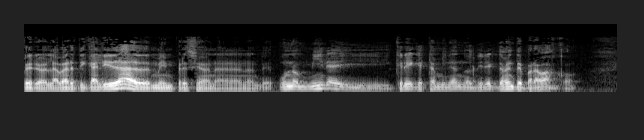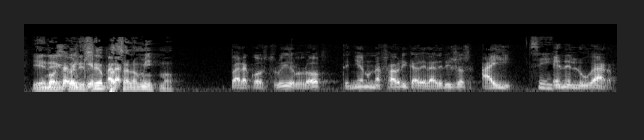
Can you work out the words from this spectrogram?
pero la verticalidad me impresiona. Uno mira y cree que está mirando directamente para abajo. Y en el Coliseo pasa lo mismo. Para construirlo, tenían una fábrica de ladrillos ahí, en el lugar.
